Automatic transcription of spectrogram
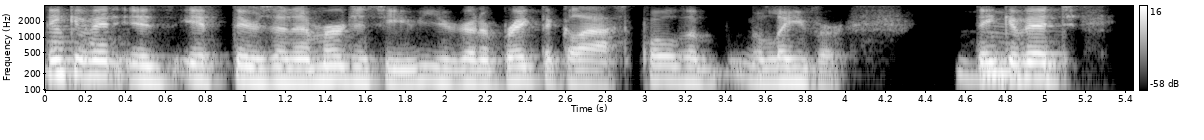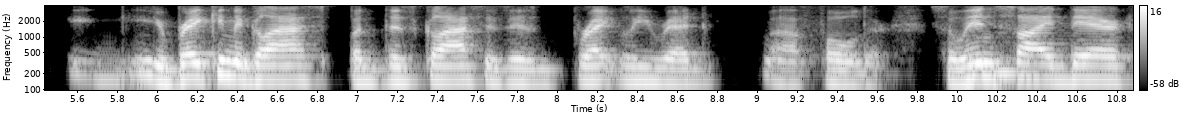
Think of it as if there's an emergency, you're going to break the glass, pull the, the lever. Think of Mhm. it, you're breaking the glass, but this glass is this brightly red uh, folder. So Mhm. inside there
